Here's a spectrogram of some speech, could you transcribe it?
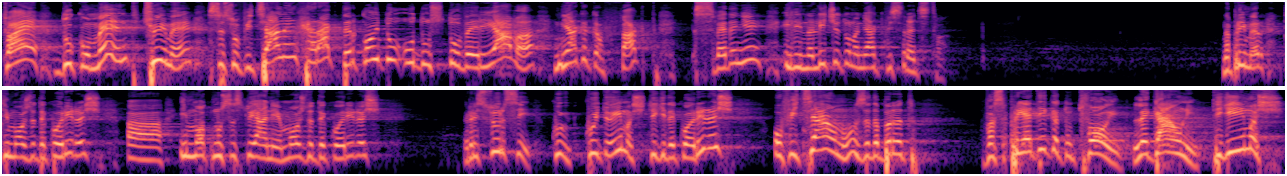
Това е документ, чуй ме, с официален характер, който удостоверява някакъв факт, сведение или наличието на някакви средства. Например, ти можеш да декларираш а, имотно състояние, можеш да декларираш ресурси, кои, които имаш. Ти ги декларираш официално, за да бъдат възприяти като твои, легални. Ти ги имаш.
